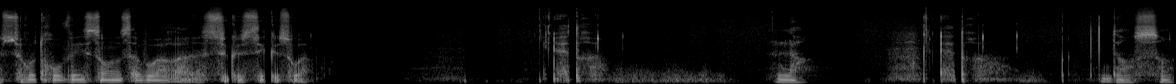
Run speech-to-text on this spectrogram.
Se retrouver sans savoir euh, ce que c'est que soi. Être, Là, être, dansant,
